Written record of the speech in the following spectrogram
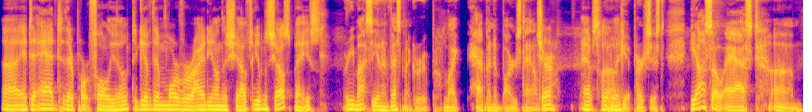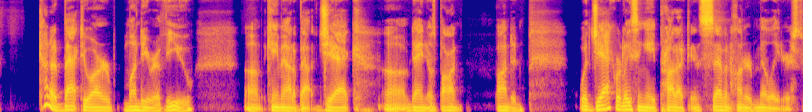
Uh, and to add to their portfolio, to give them more variety on the shelf, to give them shelf space. Or you might see an investment group like happened in Bardstown. Sure, uh, absolutely. get purchased. He also asked, um, kind of back to our Monday review, um, that came out about Jack uh, Daniels Bond bonded. With Jack releasing a product in 700 milliliters,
